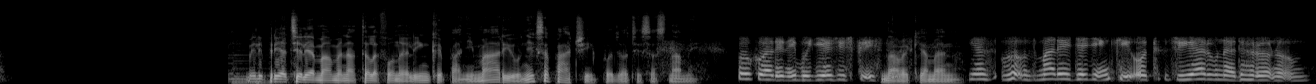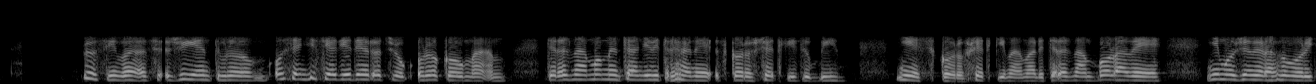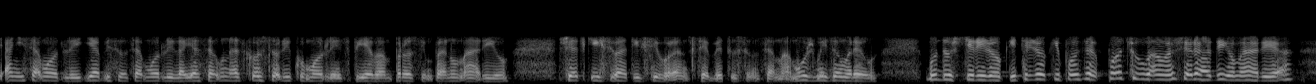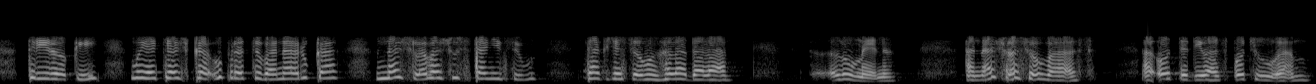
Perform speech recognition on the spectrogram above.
Milí priatelia, máme na telefónnej linke pani Máriu. Nech sa páči, poďte sa s nami. Pochválený buď Ježiš Kristus. Na veky amen. Ja z malej dedinky od Žiaru nad Hronom. Prosím vás, žijem tu, no, 81 ročok, rokov mám. Teraz mám momentálne vytrhané skoro všetky zuby. Nie skoro, všetky mám, ale teraz mám bolavé, Nemôžem veľa hovoriť ani sa modliť. Ja by som sa modlila. Ja sa u nás v kostolíku modlím, spievam, prosím panu Máriu. Všetkých svatých si volám k sebe, tu som sama. Muž mi zomrel. Budú 4 roky. 3 roky poza- počúvam vaše rádio Mária. 3 roky. Moja ťažká upracovaná ruka našla vašu stanicu. Takže som hľadala lumen. A našla som vás. A odtedy vás počúvam.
